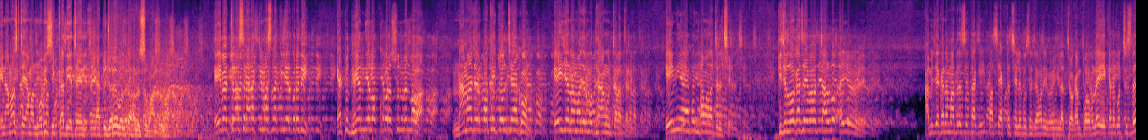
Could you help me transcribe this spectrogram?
এই নামাজটাই আমার নবী শিক্ষা দিয়েছেন। একটু জোরে বলতে হবে সুবহানাল্লাহ। এইবার চলে আসেন আর একটি মাসলা ক্লিয়ার করে দিই। একটু ধ্যান দিয়ে লক্ষ্য করে শুনবেন বাবা। নামাজের কথাই চলছে এখন। এই যে নামাজের মধ্যে আঙুল চাড়াচাড়ি। এই নিয়ে এখন ঝামেলা চলছে। কিছু লোক আছে, এভাবে চাললো এই আমি যেখানে মাদ্রাসে থাকি, পাশে একটা ছেলে বসেছে আমার এইভাবে হিলাচ্ছে। ওকে আমি পরে বলে এই কেন করছিস রে?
